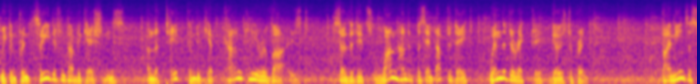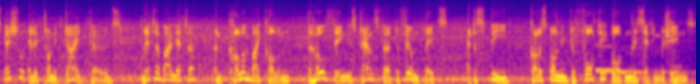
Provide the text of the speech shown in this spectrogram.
we can print three different publications, and the tape can be kept currently revised so that it's 100% up to date when the directory goes to print. By means of special electronic guide codes, letter by letter and column by column, the whole thing is transferred to film plates at a speed corresponding to 40 ordinary setting machines.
